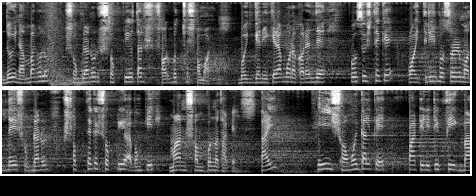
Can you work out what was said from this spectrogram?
দুই নাম্বার হলো, শুক্রাণুর সক্রিয়তার সর্বোচ্চ সময়। বৈজ্ঞানিকেরা মনে করেন যে পঁচিশ থেকে পঁয়ত্রিশ বছরের মধ্যেই শুক্রাণুর সব থেকে সক্রিয় এবং কি মান সম্পন্ন থাকে। তাই এই সময়কালকে পার্টিলিটি ফিক বা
